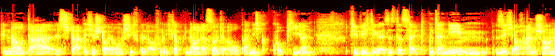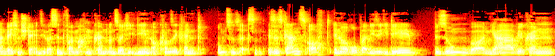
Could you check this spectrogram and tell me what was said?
genau da ist staatliche Steuerung schiefgelaufen. Und ich glaube, genau das sollte Europa nicht kopieren. Viel wichtiger ist es, dass halt Unternehmen sich auch anschauen, an welchen Stellen sie was sinnvoll machen können und solche Ideen auch konsequent umzusetzen. Es ist ganz oft in Europa diese Idee besungen worden, ja, wir können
